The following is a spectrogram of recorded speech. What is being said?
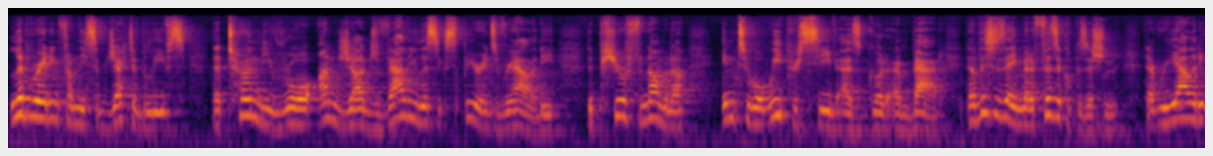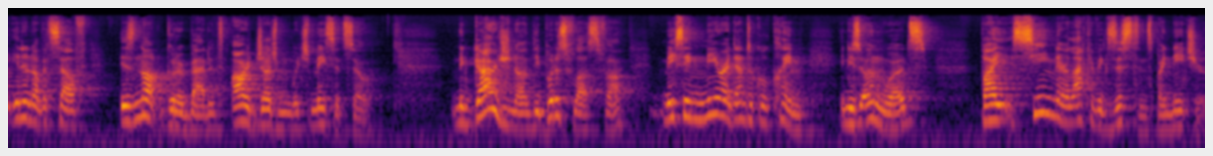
liberating from the subjective beliefs that turn the raw, unjudged, valueless experience of reality, the pure phenomena, into what we perceive as good and bad. Now, this is a metaphysical position that reality in and of itself is not good or bad, it's our judgment which makes it so. Nagarjuna, the Buddhist philosopher, makes a near identical claim in his own words by seeing their lack of existence by nature,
